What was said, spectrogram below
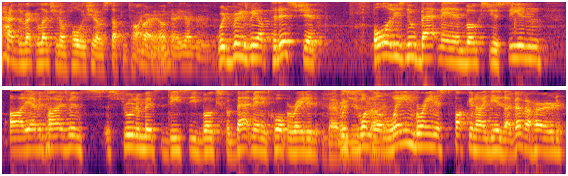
have the recollection of, "Holy shit, I was stuck in time." right? Okay, yeah, I agree. With that. Which brings me up to this shit. All of these new Batman books, you're seeing uh, the advertisements strewn amidst the DC books for Batman Incorporated, Batman which is one of the lame brainest fucking ideas I've ever heard.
